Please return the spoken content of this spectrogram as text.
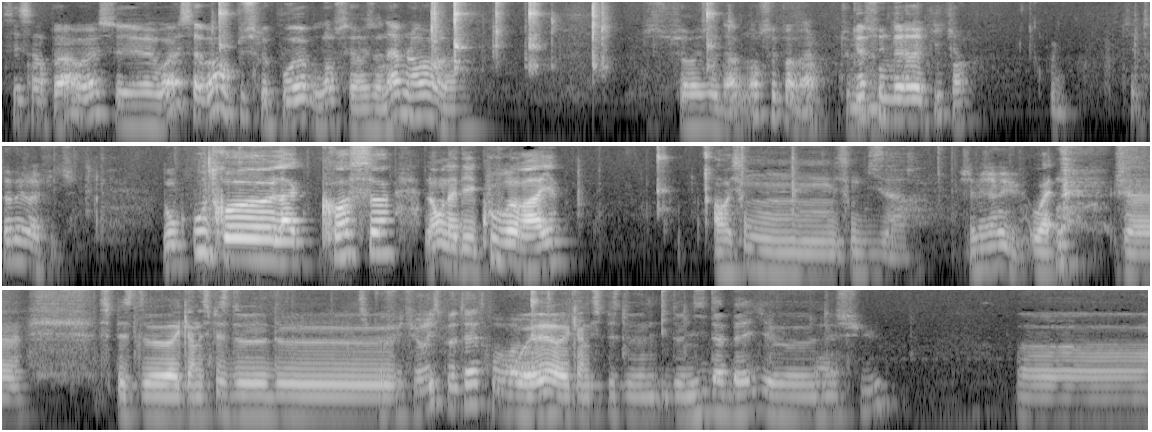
C'est sympa, ouais, c'est, ouais, ça va. En plus, le poids, bon, c'est raisonnable. Hein. C'est raisonnable, non, c'est pas mal. En tout cas, Mhm. c'est une belle réplique. Hein. Oui. C'est une très belle réplique. Donc, outre euh, la crosse, là on a des couvre-rails. Alors ils sont, ils sont bizarres. J'avais jamais vu. Ouais. Je- espèce de, avec un espèce de, Un petit peu futuriste peut-être ou... ouais, avec un espèce de, de nid d'abeille euh, Ouais. dessus. Euh,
